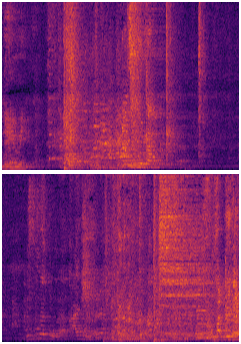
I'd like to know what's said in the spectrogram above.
เนวินครับน พันดีเลย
